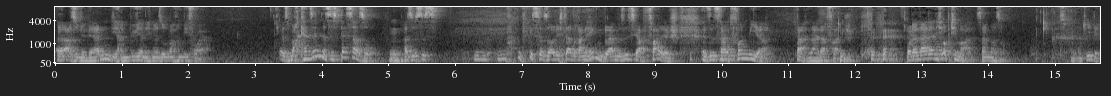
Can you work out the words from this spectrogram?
Äh, also wir werden die Handbücher nicht mehr so machen wie vorher. Es macht keinen Sinn, es ist besser so. Hm. Also es ist wieso soll ich da dran hängen bleiben? Es ist ja falsch. Es ist halt von mir. Ja, leider falsch. Oder leider nicht optimal, sagen wir so. Eine gute Idee.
